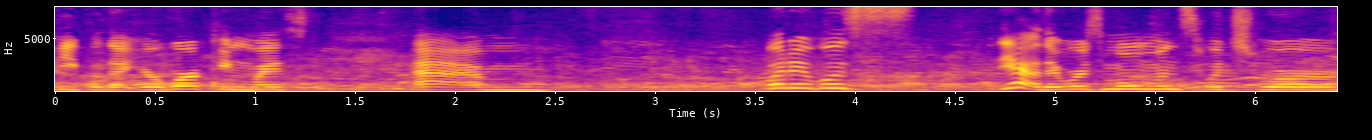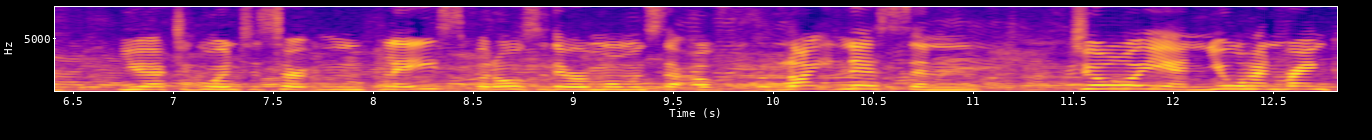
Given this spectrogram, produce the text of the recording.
people that you're working with. Um, but it was yeah, there was moments which were you had to go into a certain place, but also there were moments that of lightness and joy. And Johan Renck,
